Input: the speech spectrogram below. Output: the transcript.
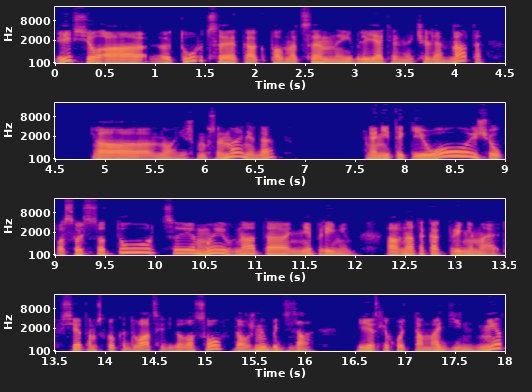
И все, а э, Турция, как полноценный и влиятельный член НАТО, а, ну, они же мусульмане, да, они такие, о, еще у посольства Турции мы в НАТО не примем. А в НАТО как принимают? Все там сколько, 20 голосов должны быть за. И если хоть там один нет,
